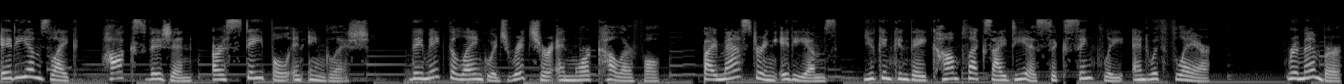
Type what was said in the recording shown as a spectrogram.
Idioms like Hawk's vision are a staple in English. They make the language richer and more colorful. By mastering idioms, you can convey complex ideas succinctly and with flair. Remember,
